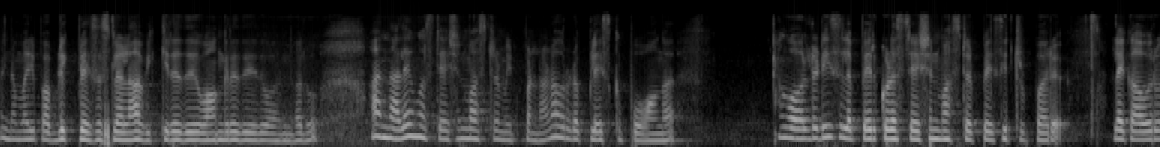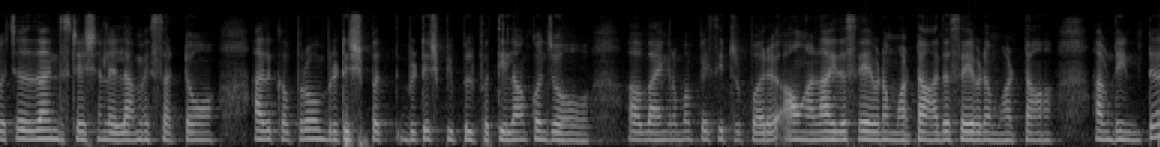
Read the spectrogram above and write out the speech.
இந்த மாதிரி பப்ளிக் பிளேசஸ்லலாம் விற்கிறது வாங்குறது எதுவாக இருந்தாலும். அதனால இவங்க ஸ்டேஷன் மாஸ்டரை மீட் பண்ணலான்னு அவரோட பிளேஸ்க்கு போவாங்க. அங்கே ஆல்ரெடி சில பேர் கூட ஸ்டேஷன் மாஸ்டர் பேசிகிட்ருப்பாரு லைக் அவர் வச்சது தான் இந்த ஸ்டேஷனில் எல்லாமே சட்டம். அதுக்கப்புறம் பிரிட்டிஷ் பத் பிரிட்டிஷ் பீப்புள் பற்றிலாம் கொஞ்சம் பயங்கரமாக பேசிகிட்ருப்பாரு அவங்கெல்லாம் இதை செய்ய விட மாட்டான் அதை செய்ய விட மாட்டான் அப்படின்ட்டு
